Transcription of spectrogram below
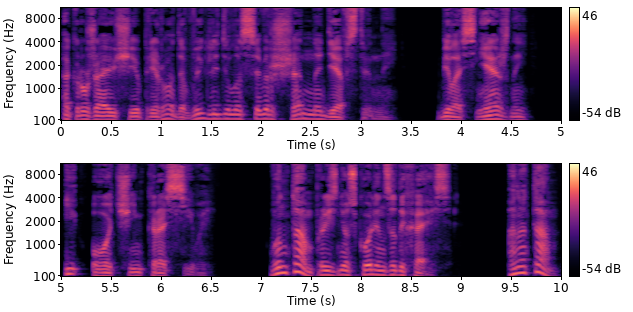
Окружающая природа выглядела совершенно девственной, белоснежной и очень красивой. «Вон там», — произнес Колин, задыхаясь. «Она там»,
